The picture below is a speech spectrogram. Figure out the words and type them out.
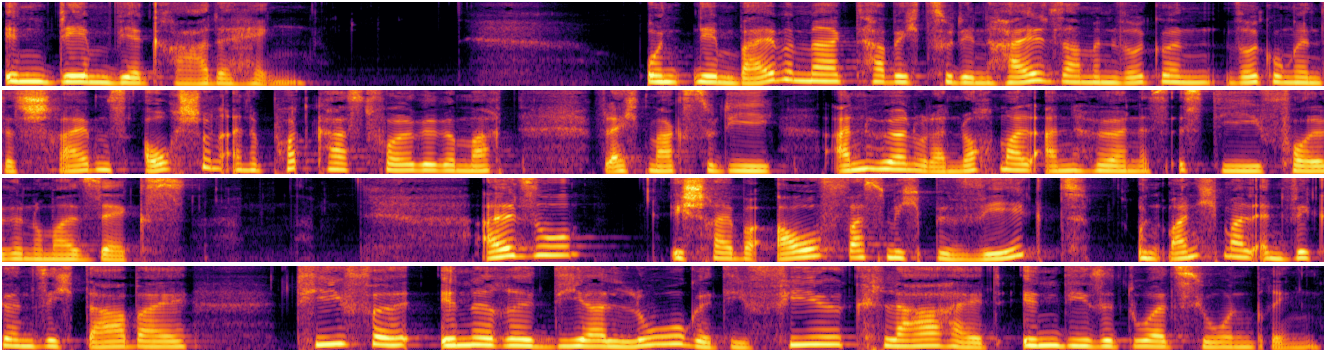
in dem wir gerade hängen. Und nebenbei bemerkt habe ich zu den heilsamen Wirkungen des Schreibens auch schon eine Podcast-Folge gemacht. Vielleicht magst du die anhören oder nochmal anhören. Es ist die Folge Nummer 6. Also, ich schreibe auf, was mich bewegt und manchmal entwickeln sich dabei tiefe innere Dialoge, die viel Klarheit in die Situation bringen.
